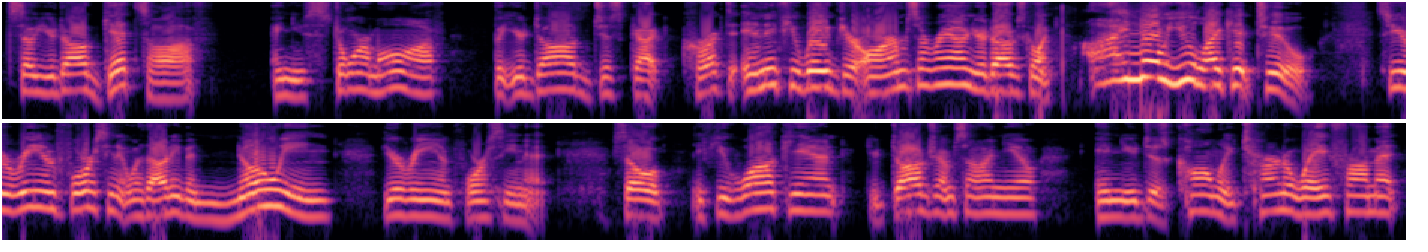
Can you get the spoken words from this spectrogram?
So your dog gets off and you storm off, but your dog just got corrected. And if you waved your arms around, your dog's going, I know you like it too. So you're reinforcing it without even knowing you're reinforcing it. So if you walk in, your dog jumps on you, and you just calmly turn away from it.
